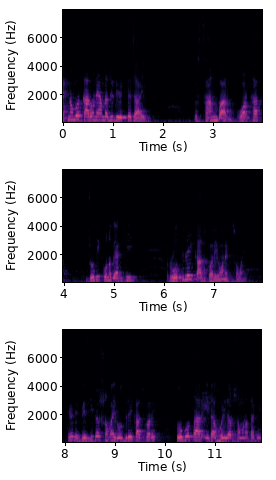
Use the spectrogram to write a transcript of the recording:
এক নম্বর কারণে আমরা যদি দেখতে চাই, তো সানবার্ন অর্থাৎ যদি কোনো ব্যক্তি রোদ্রেই কাজ করে অনেক সময় ঠিক আছে? বেশিটা সময় রোদ্রেই কাজ করে তবুও তার এটা হয়ে যাওয়ার সম্ভাবনা থাকে।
